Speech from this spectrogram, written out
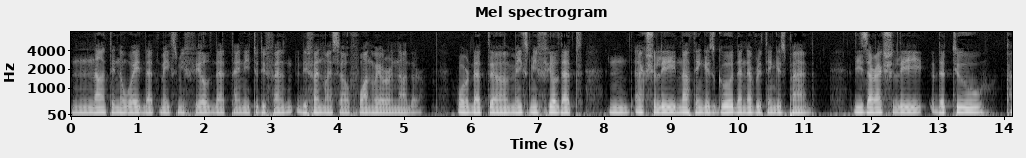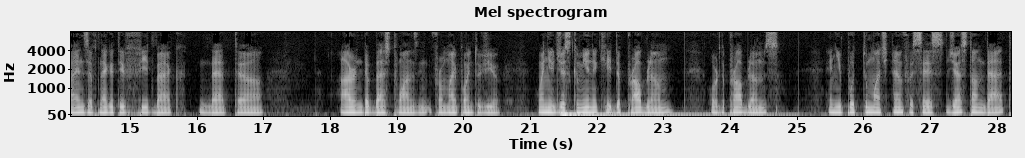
not in a way that makes me feel that I need to defend defend myself one way or another, or that uh, makes me feel that actually nothing is good and everything is bad. These are actually the two kinds of negative feedback that uh, aren't the best ones from my point of view. When you just communicate the problem or the problems and you put too much emphasis just on that,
